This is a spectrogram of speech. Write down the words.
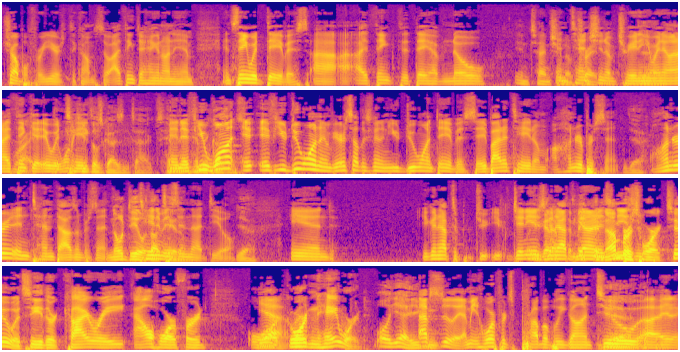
trouble for years to come. So I think they're hanging on to him. And same with Davis. Uh, I, I think that they have no Intention of intention trading. of trading him right now. And I think Right. it, it would wanna take keep those guys intact. Him- and if you and want, Cousins. if, if you do want him, if you're a Celtics fan and you do want Davis, say bye to Tatum, hundred percent, Yeah. hundred and ten thousand percent. No deal Tatum without is in that deal. Yeah. and you're gonna have to. do- Danny You're is gonna gonna have to, to get on make his the numbers knees work too. It's either Kyrie, Al Horford, or Yeah. Gordon Hayward. well, yeah, you can- Absolutely. I mean, Horford's probably gone too. Yeah, okay.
